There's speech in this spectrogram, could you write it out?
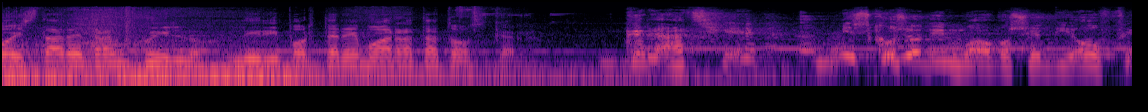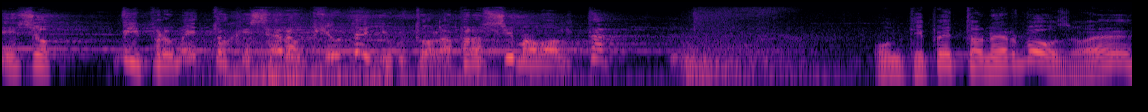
Puoi stare tranquillo. Li riporteremo a Ratatoskar. Grazie. Mi scuso di nuovo se vi ho offeso. Vi prometto che sarò più d'aiuto la prossima volta. Un tipetto nervoso, eh?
